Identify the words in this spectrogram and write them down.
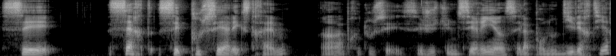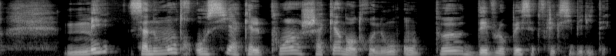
C'est, certes, c'est poussé à l'extrême, hein, après tout, c'est juste une série, hein, c'est là pour nous divertir, mais ça nous montre aussi à quel point chacun d'entre nous, on peut développer cette flexibilité.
